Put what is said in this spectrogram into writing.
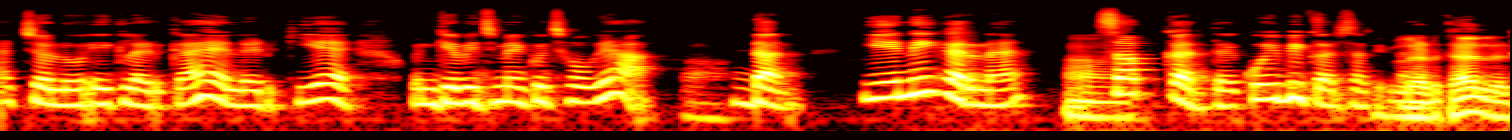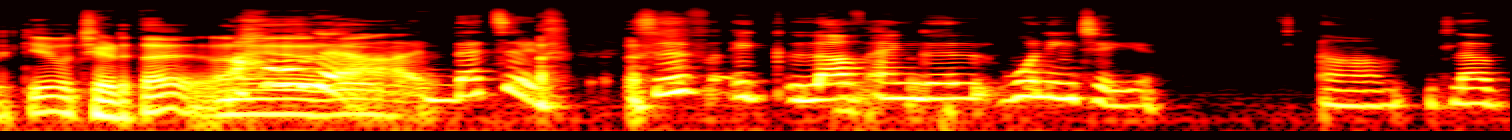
चलो एक लड़का है लड़की है उनके बीच में कुछ हो गया डन। ये नहीं करना है हाँ। सब करते हैं कोई भी कर सकता है। लड़का है लड़की है वो छेड़ता है हो गया दैट्स इट सिर्फ़ एक लव एंगल वो नहीं चाहिए। हाँ, मतलब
